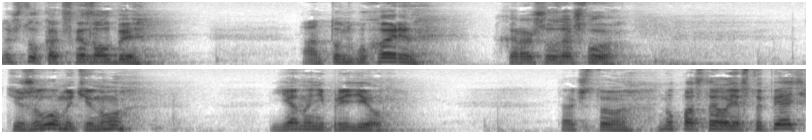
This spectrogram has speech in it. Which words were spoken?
Ну что, как сказал бы Антон Бухарин, хорошо зашло. Тяжело, но тяну. Я на не предел. Так что, ну, поставил я 105,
